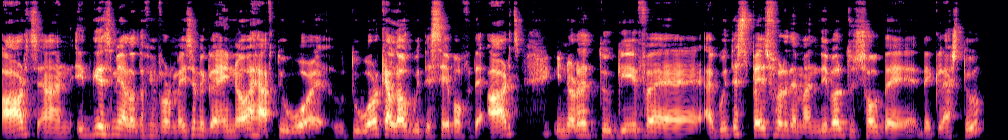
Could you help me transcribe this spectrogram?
arch and it gives me a lot of information because I know I have to work to work a lot with the shape of the arch in order to give a, a good space for the mandible to solve the, the class 2.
